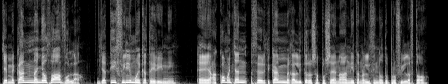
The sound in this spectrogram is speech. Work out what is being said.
και με κάνει να νιώθω άβολα. Γιατί η φίλη μου η Κατερίνη, ε, ακόμα κι αν θεωρητικά είμαι μεγαλύτερος από σένα, αν ήταν αληθινό το προφίλ αυτό,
